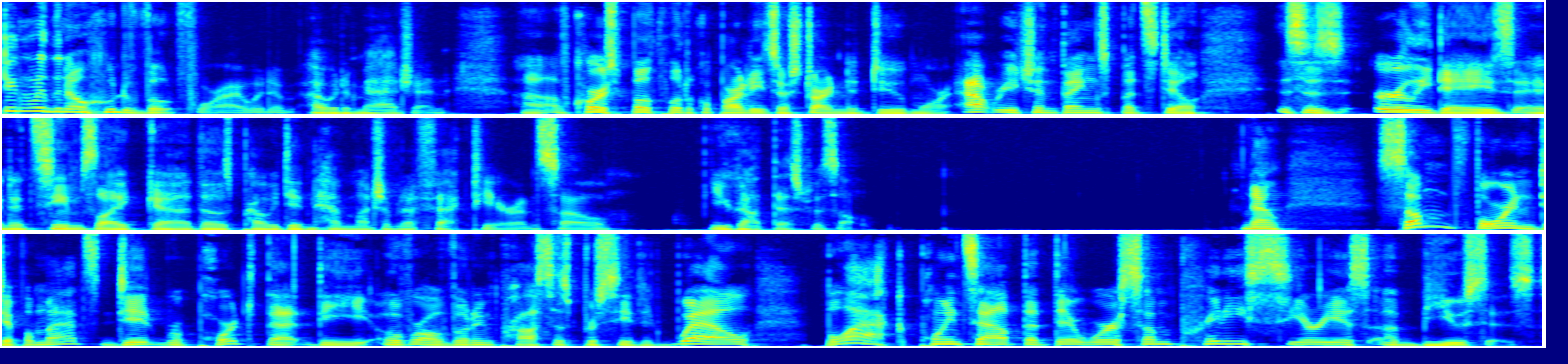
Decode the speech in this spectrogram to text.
didn't really know who to vote for i would i would imagine uh, of course both political parties are starting to do more outreach and things but still this is early days and it seems like uh, those probably didn't have much of an effect here and so you got this result now some foreign diplomats did report that the overall voting process proceeded well black points out that there were some pretty serious abuses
